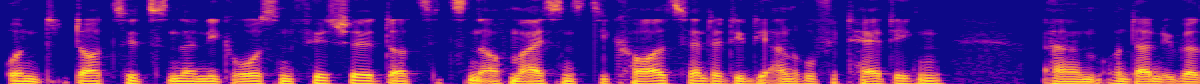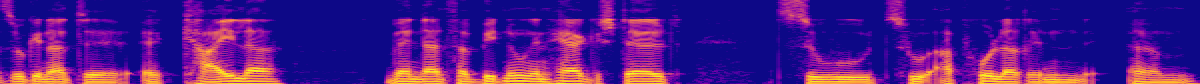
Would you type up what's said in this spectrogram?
Und dort sitzen dann die großen Fische, dort sitzen auch meistens die Callcenter, die die Anrufe tätigen. Ähm, und dann über sogenannte äh, Keiler werden dann Verbindungen hergestellt zu, zu Abholerinnen ähm,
